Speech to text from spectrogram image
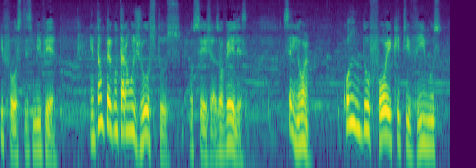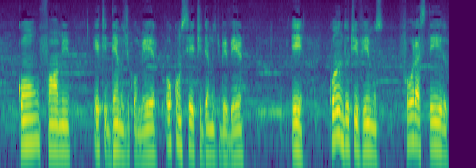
e fostes me ver. Então perguntaram os justos, ou seja, as ovelhas: Senhor, quando foi que te vimos com fome e te demos de comer, ou com sede te demos de beber? E quando te vimos forasteiro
